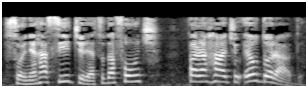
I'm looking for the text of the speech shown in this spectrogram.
Sônia Raci, direto da fonte, para a Rádio Eldorado.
